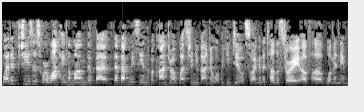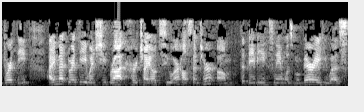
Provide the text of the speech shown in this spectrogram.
what if Jesus were walking among the, the Babwisi and the Bakandra of western Uganda? What would he do? So I'm going to tell the story of a woman named Dorothy I met Dorothy when she brought her child to our health center. Um, the his name was Mumbere. He was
